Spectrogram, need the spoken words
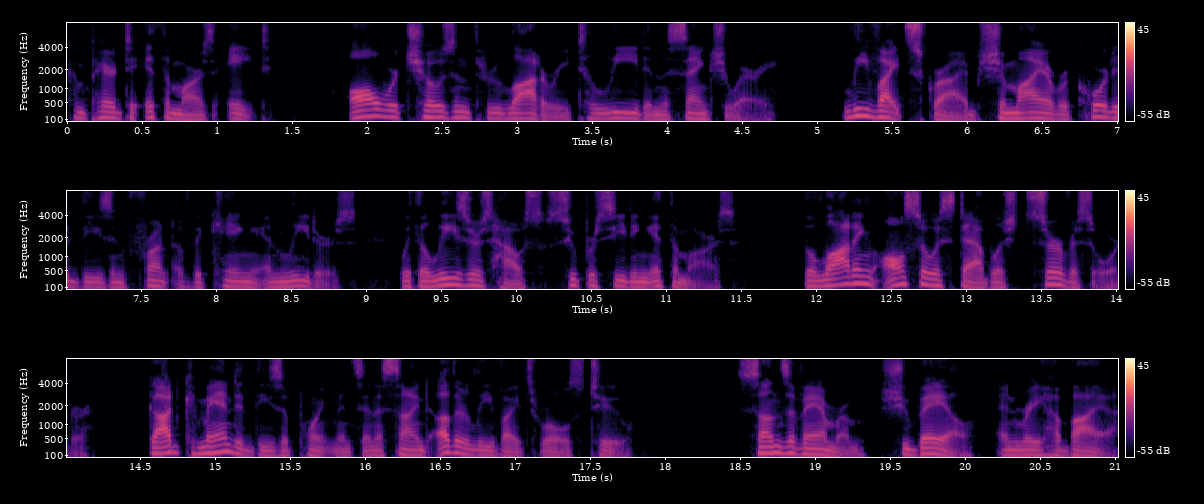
compared to Ithamar's eight. All were chosen through lottery to lead in the sanctuary. Levite scribe Shemaiah recorded these in front of the king and leaders, with Eleazar's house superseding Ithamar's. The lotting also established service order. God commanded these appointments and assigned other Levites roles too sons of Amram, Shubael, and Rehabiah.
